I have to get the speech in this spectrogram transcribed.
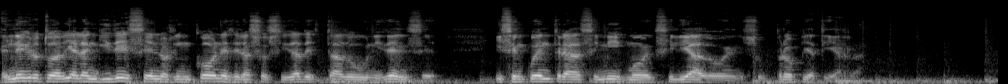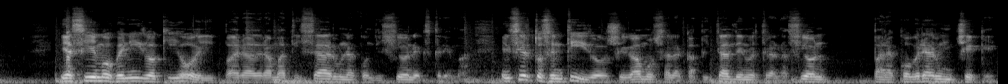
el negro todavía languidece en los rincones de la sociedad estadounidense y se encuentra a sí mismo exiliado en su propia tierra. Y así hemos venido aquí hoy para dramatizar una condición extrema. En cierto sentido, llegamos a la capital de nuestra nación para cobrar un cheque.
